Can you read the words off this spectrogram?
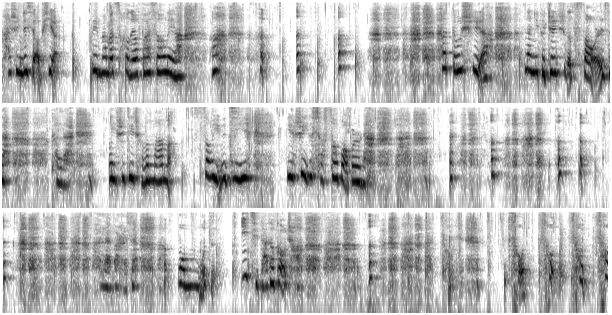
还是你的小屁儿被妈妈操的要发骚了呀？啊啊啊！都是啊，那你可真是个骚儿子。看来你是继承了妈妈骚淫的基因，也是一个小骚宝贝儿呢。来吧，儿子，我们母子一起达到高潮。操操操操！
